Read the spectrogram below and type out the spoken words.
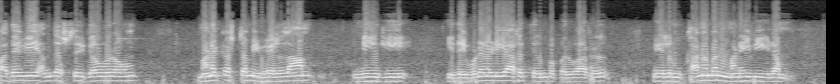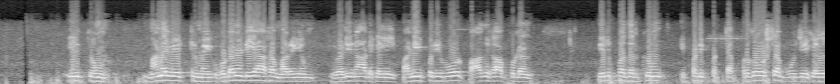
பதவி அந்தஸ்து கௌரவம் மனக்கஷ்டம் இவையெல்லாம் நீங்கி இதை உடனடியாக திரும்ப பெறுவார்கள். மேலும் கணவன் மனைவியிடம் இருக்கும் மனவேற்றுமை உடனடியாக மறையும். வெளிநாடுகளில் பணிபுரிவோர் பாதுகாப்புடன் இருப்பதற்கும் இப்படிப்பட்ட பிரதோஷ பூஜைகள்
